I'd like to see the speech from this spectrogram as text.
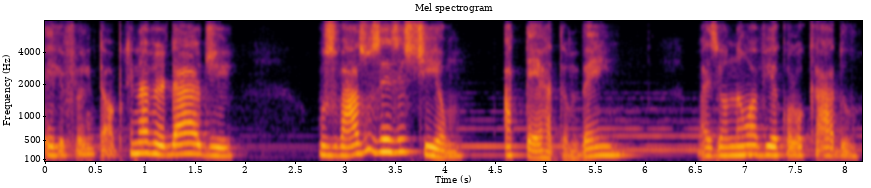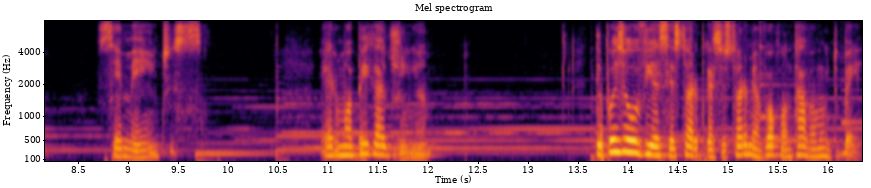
Ele falou: Então, porque na verdade os vasos existiam, a terra também, mas eu não havia colocado sementes. Era uma pegadinha. Depois eu ouvi essa história, porque essa história minha avó contava muito bem.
